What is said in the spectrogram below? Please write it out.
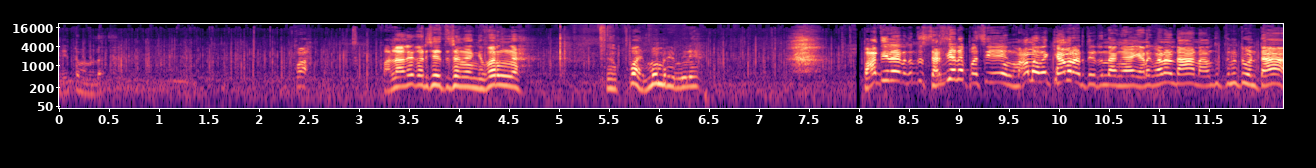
கைட்ட முடியல. அப்பா பல்லாலே கடிச்சு எடுத்துட்டாங்க இங்கே பாருங்க. அப்பா என்ன முடியும் மீனே? பார்த்தீங்கன்னா எனக்கு வந்து சரியான பசி. எங்கள் மாமா தான் கேமரா எடுத்துகிட்டு இருந்தாங்க. எனக்கு வேணாண்டா நான் வந்து தின்னுட்டு வந்துட்டேன்.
